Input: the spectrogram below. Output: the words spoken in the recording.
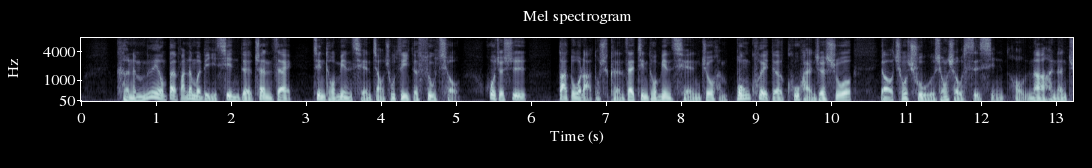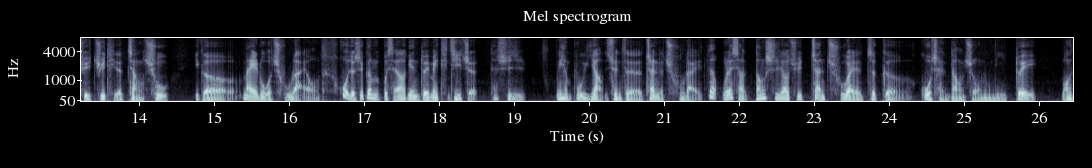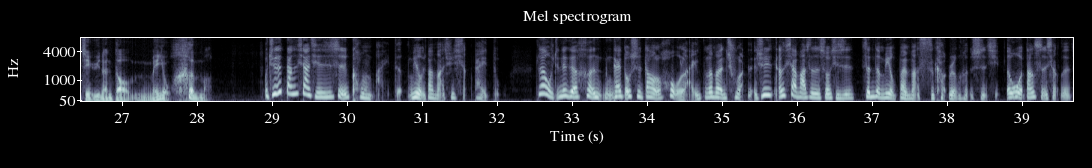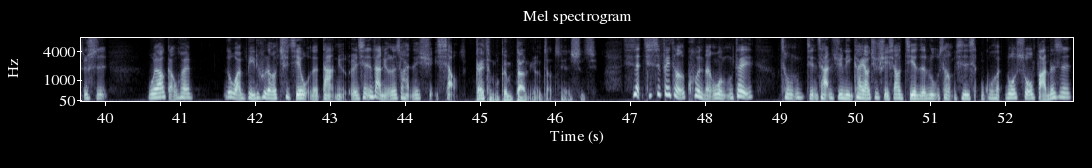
可能没有办法那么理性的站在镜头面前讲出自己的诉求，或者是大多啦都是可能在镜头面前就很崩溃的哭喊着说要求处凶手死刑。哦，那很难去具体的讲出一个脉络出来哦，或者是根本不想要面对媒体记者，但是你很不一样，选择站了出来。那我在想，当时要去站出来的这个过程当中，你对王景玉难道没有恨吗？我觉得当下其实是空白的，没有办法去想太多。那我觉得那个恨应该都是到了后来慢慢出来的。其实当下发生的时候，其实真的没有办法思考任何事情。而我当时想的就是，我要赶快。录完笔录，然后去接我的大女儿。其实大女儿那时候还在学校，该怎么跟大女儿讲这件事情？其实其实非常的困难。我们在从警察局离开要去学校接的路上，其实想过很多说法，但是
